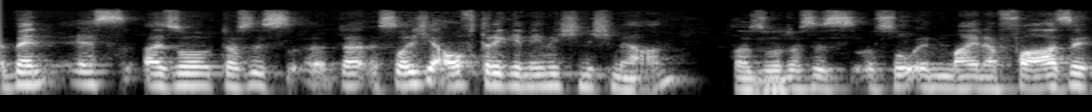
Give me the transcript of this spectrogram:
wenn es, also das ist, äh, da, solche Aufträge nehme ich nicht mehr an. Also mhm. das ist so in meiner Phase,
